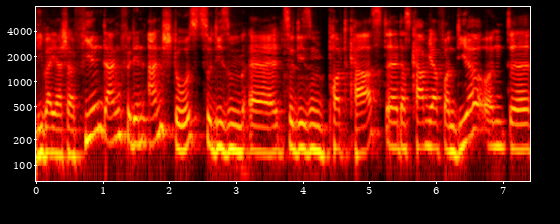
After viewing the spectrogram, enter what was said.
Lieber Jascha, vielen Dank für den Anstoß zu diesem, äh, zu diesem Podcast. Äh, das kam ja von dir und äh,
